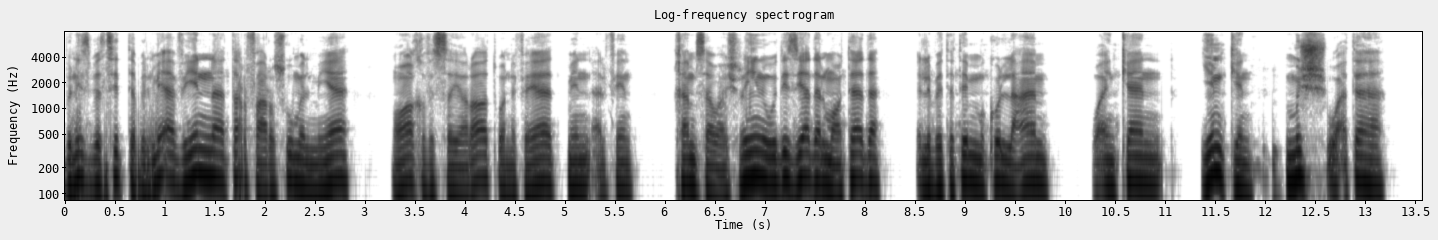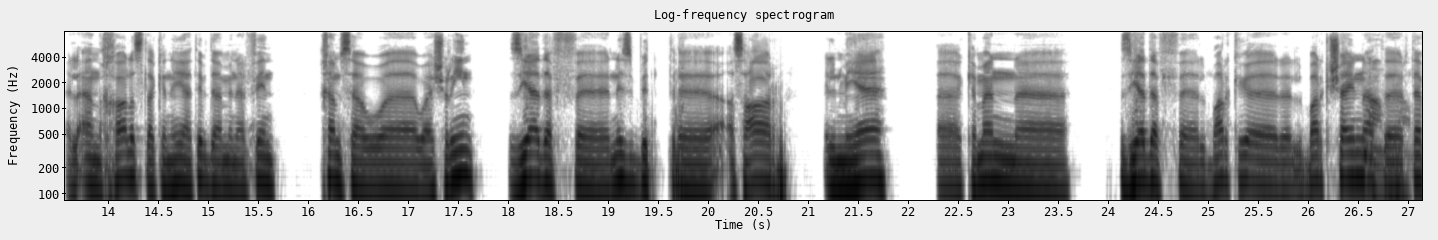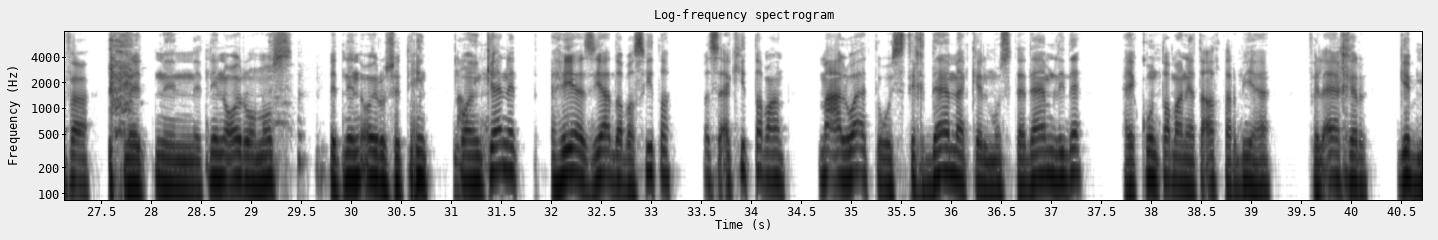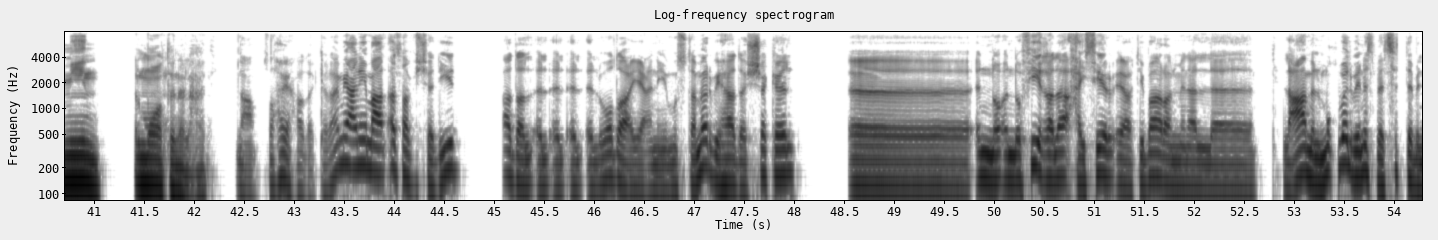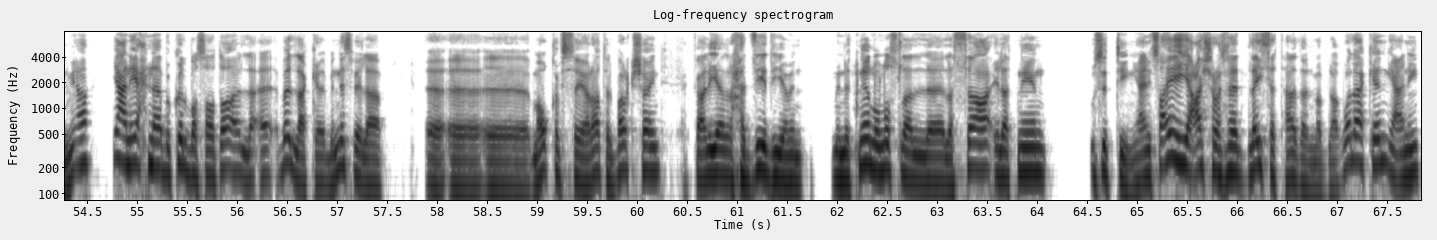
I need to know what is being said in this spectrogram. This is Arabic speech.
بنسبة 6% فيينا ترفع رسوم المياه مواقف السيارات والنفايات من 2025 ودي زيادة المعتادة اللي بتتم كل عام وإن كان يمكن مش وقتها الآن خالص لكن هي هتبدأ من 2025 زيادة في نسبة أسعار المياه كمان زيادة في البارك البارك شاين نعم ترتفع من 2 اورو ونص ل 2 اورو 60 نعم. وإن كانت هي زيادة بسيطة بس أكيد طبعا مع الوقت واستخدامك المستدام لده هيكون طبعا يتأثر بيها في الآخر جيب مين؟ المواطن العادي. نعم صحيح هذا الكلام. يعني مع الأسف الشديد هذا ال ال ال الوضع يعني مستمر بهذا الشكل. انه إنه في غلاء حيصير اعتبارا من العام المقبل بنسبة 6% يعني إحنا بكل بساطة بقول لك بالنسبة ل آه، آه، آه، موقف السيارات الباركشاين فعليا رح تزيد هي من من 2.5 للساعة إلى 62 يعني صحيح هي 10 سنت ليست هذا المبلغ ولكن يعني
